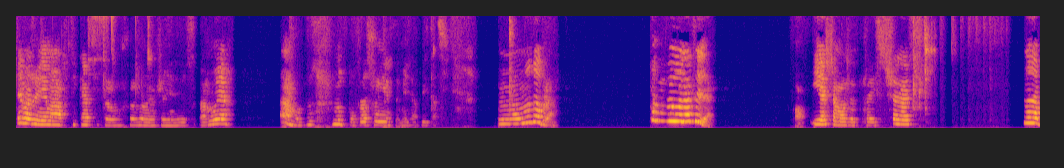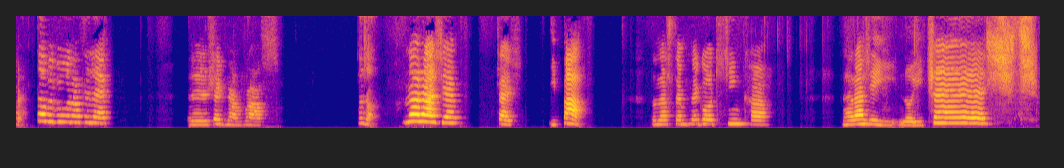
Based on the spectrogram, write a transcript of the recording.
Chyba, że nie ma aplikacji, to rozumiem, że nie zeskanuje. A, po prostu, lub po prostu nie chcę mieć aplikacji. No, no dobra. To by było na tyle. O, i jeszcze może tutaj strzelać. No dobra, to by było na tyle. Yy, żegnam Was. No dobra. Na razie. Cześć i pa. Do następnego odcinka. Na razie i no i cześć!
